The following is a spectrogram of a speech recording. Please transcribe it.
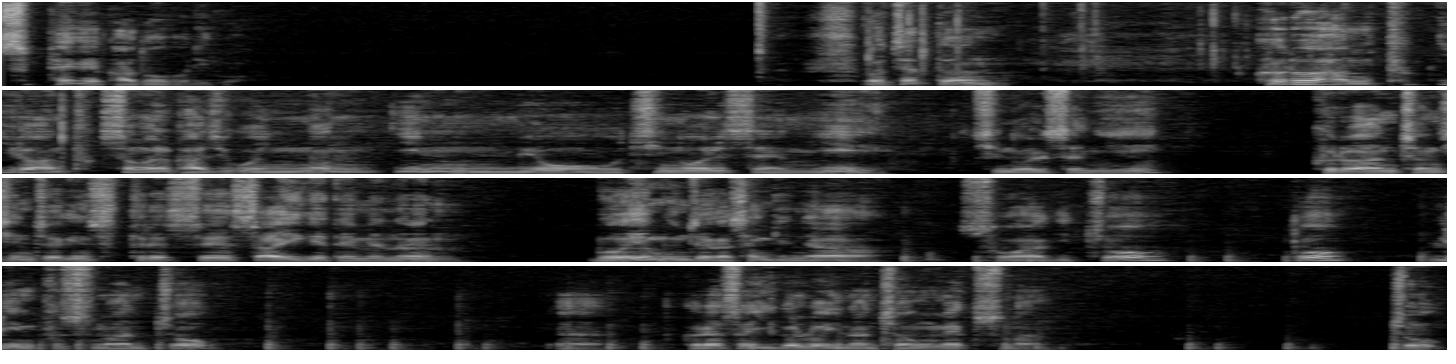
스펙에 가둬버리고 어쨌든 그러한 특, 이러한 특성을 가지고 있는 인묘 진월생이 진월생이 그러한 정신적인 스트레스에 쌓이게 되면은 뭐에 문제가 생기냐? 소화기 쪽, 또 림프 순환 쪽. 예, 그래서 이걸로 인한 정맥 순환 쪽,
